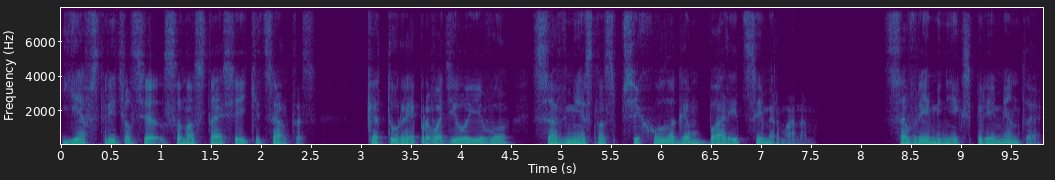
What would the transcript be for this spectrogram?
я встретился с Анастасией Кицантес, которая проводила его совместно с психологом Барри Циммерманом. Со времени эксперимента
